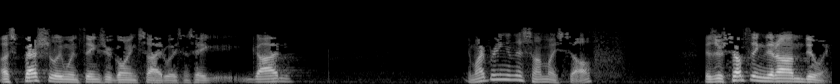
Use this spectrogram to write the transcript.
especially when things are going sideways, and say, God, am I bringing this on myself? Is there something that I'm doing?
